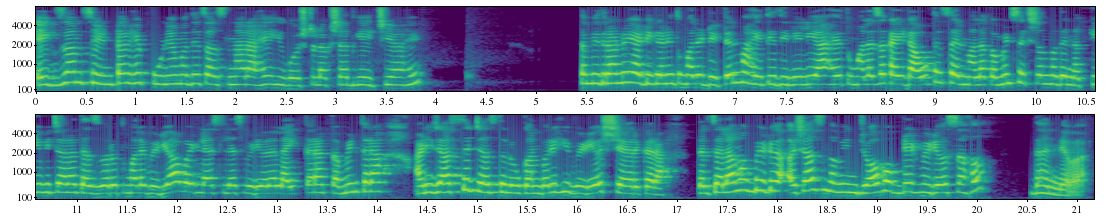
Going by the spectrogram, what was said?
एक्झाम सेंटर हे पुण्यामध्येच असणार आहे ही गोष्ट लक्षात घ्यायची आहे. तर मित्रांनो या ठिकाणी तुम्हाला डिटेल माहिती दिलेली आहे. तुम्हाला जर काही डाऊट असेल मला कमेंट सेक्शनमध्ये नक्की विचारा. त्याचबरोबर तुम्हाला व्हिडिओ आवडला असल्यास व्हिडिओला लाईक करा कमेंट करा आणि जास्तीत जास्त लोकांपर्यंत ही व्हिडिओ शेअर करा. तर चला मग भेटूया अशाच नवीन जॉब अपडेट व्हिडिओसह धन्यवाद.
